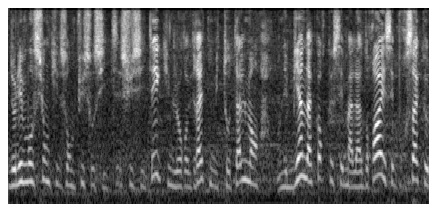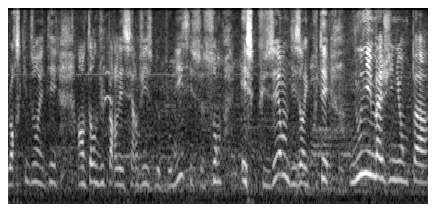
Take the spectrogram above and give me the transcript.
de l'émotion qu'ils ont pu susciter, qu'ils le regrettent mais totalement. On est bien d'accord que c'est maladroit et c'est pour ça que lorsqu'ils ont été entendus par les services de police, ils se sont excusés en disant écoutez, nous n'imaginions pas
